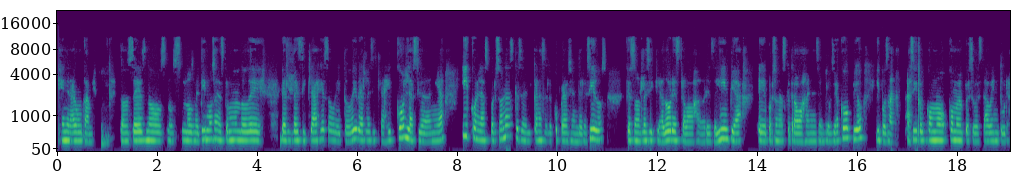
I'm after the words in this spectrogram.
generar un cambio. Entonces nos, nos, nos metimos en este mundo de, del reciclaje sobre todo y del reciclaje con la ciudadanía y con las personas que se dedican a hacer recuperación de residuos, que son recicladores, trabajadores de limpia, eh, personas que trabajan en centros de acopio y pues nada, así fue como, como empezó esta aventura.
